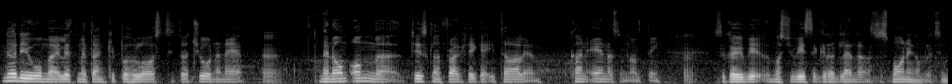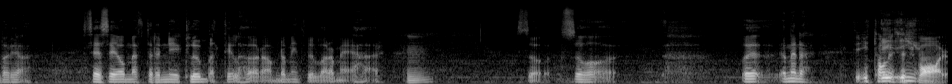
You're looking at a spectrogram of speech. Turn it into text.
nu är det ju omöjligt med tanke på hur låst situationen är. Mm. Men om, om eh, Tyskland, Frankrike, Italien kan enas om någonting Mm. så kan vi, måste ju vissa grannländerna så småningom liksom börja se sig om efter en ny klubb att tillhöra om de inte vill vara med här. Mm. Så, så jag, menar, Italiens ingen- försvar,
